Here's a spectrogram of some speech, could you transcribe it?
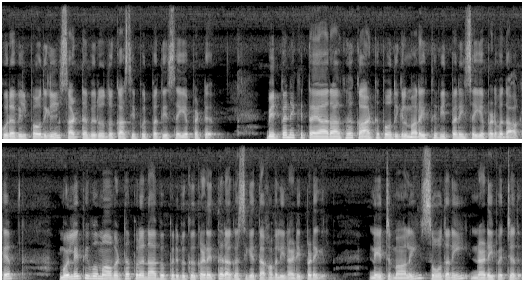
குரவில் பகுதியில் சட்டவிரோத கசிப்பு உற்பத்தி செய்யப்பட்டு விற்பனைக்கு தயாராக காட்டுப்பகுதியில் மறைத்து விற்பனை செய்யப்படுவதாக முல்லைத்தீவு மாவட்ட புலனாய்வு பிரிவுக்கு கிடைத்த ரகசிய தகவலின் அடிப்படையில் நேற்று மாலை சோதனை நடைபெற்றது.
